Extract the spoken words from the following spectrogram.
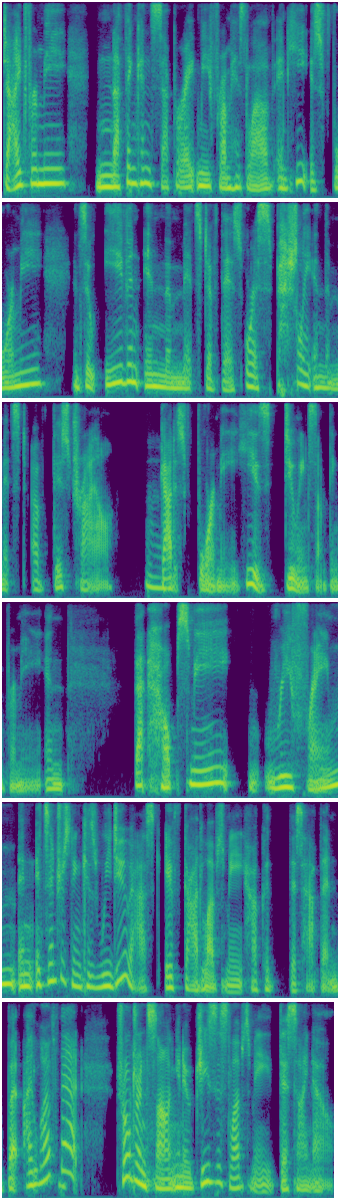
died for me. Nothing can separate me from his love, and he is for me. And so, even in the midst of this, or especially in the midst of this trial, Mm. God is for me. He is doing something for me. And that helps me reframe. And it's interesting because we do ask if God loves me, how could this happen? But I love that children's song, you know, Jesus loves me, this I know.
